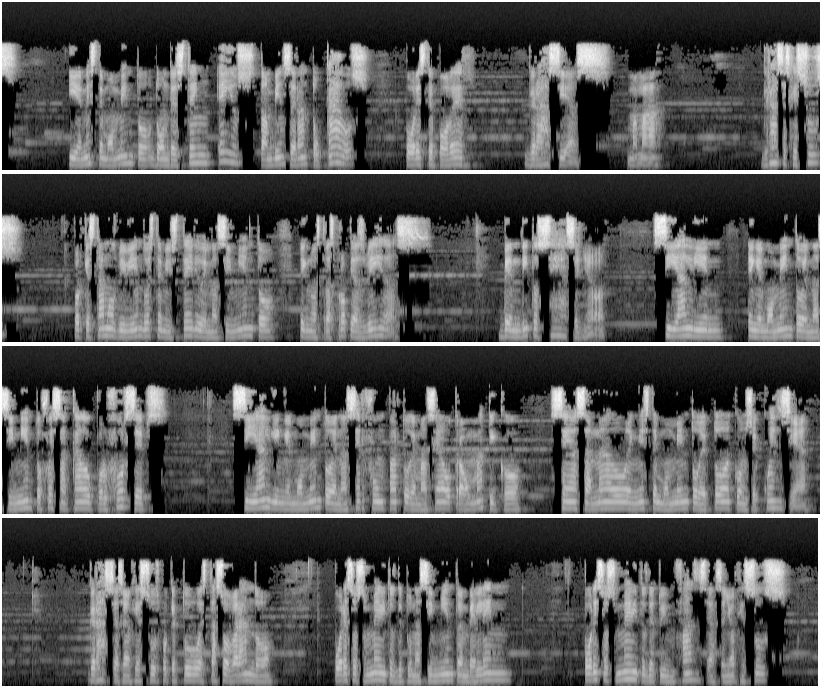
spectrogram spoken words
y en este momento donde estén ellos también serán tocados por este poder. Gracias, mamá. Gracias, Jesús porque estamos viviendo este misterio del nacimiento en nuestras propias vidas. Bendito sea, Señor. Si alguien en el momento del nacimiento fue sacado por forceps, si alguien en el momento de nacer fue un parto demasiado traumático, sea sanado en este momento de toda consecuencia. Gracias, Señor Jesús, porque tú estás obrando por esos méritos de tu nacimiento en Belén, por esos méritos de tu infancia, Señor Jesús,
